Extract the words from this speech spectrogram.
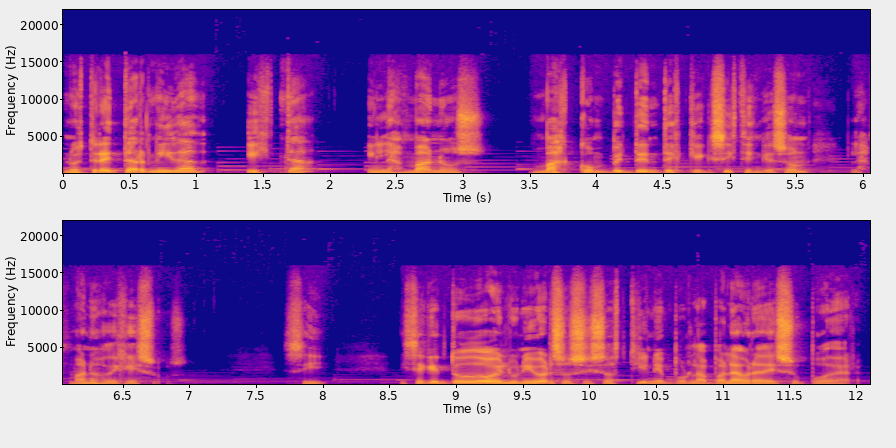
nuestra eternidad está en las manos más competentes que existen, que son las manos de Jesús. ¿Sí? Dice que todo el universo se sostiene por la palabra de su poder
